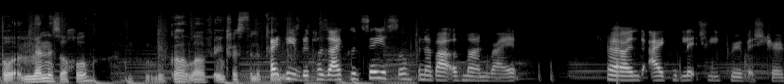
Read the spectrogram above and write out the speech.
but men as a whole, you've got a lot of interesting I opinions. do because I could say something about a man, right? And I could literally prove it's true.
